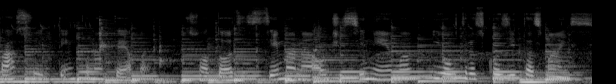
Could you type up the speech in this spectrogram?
Espaço e Tempo na Tela, sua dose semanal de cinema e outras cositas mais.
